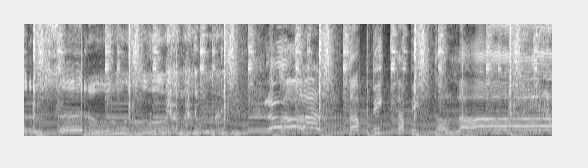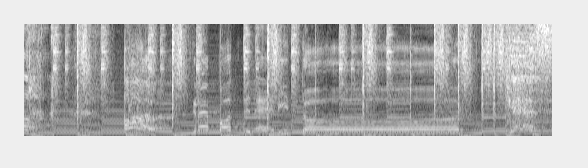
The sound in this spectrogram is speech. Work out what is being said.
seru-seru. Topik-topik tolol. Oh, ngerepotin editor. Yes,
